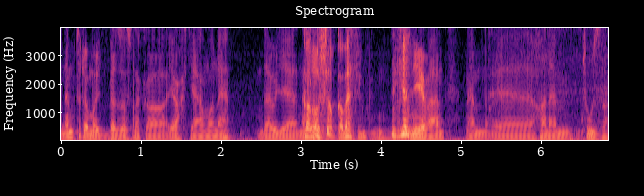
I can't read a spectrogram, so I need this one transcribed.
Nem tudom, hogy Bezosznak a jachtján van-e, de ugye... nekem- Kalósapka, veszünk. Igen. Nyilván, nem, hanem csúszda.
